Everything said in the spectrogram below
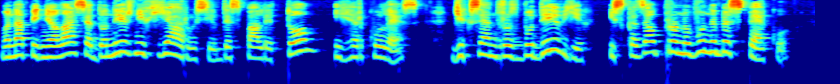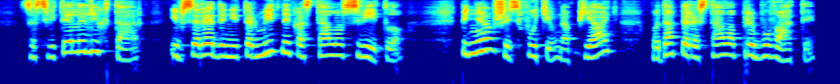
вона піднялася до нижніх ярусів, де спали Том і Геркулес. Діксен розбудив їх і сказав про нову небезпеку. Засвітили ліхтар, і всередині термітника стало світло. Піднявшись футів на п'ять, вода перестала прибувати.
